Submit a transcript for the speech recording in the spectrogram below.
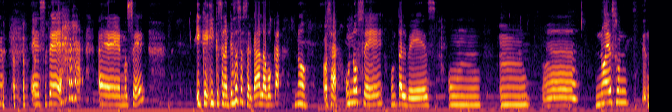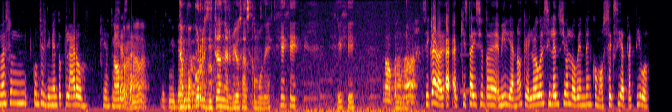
este, eh, no sé, y que, y que se la empiezas a acercar a la boca, no, o sea, un no sé, un tal vez, un... mm, mm, no es un no es un consentimiento claro y No, entusiasta. para nada. Tampoco no. risitas nerviosas como de jeje, jeje. No, para nada. Sí, claro, aquí está diciendo Emilia, ¿no? Que luego el silencio lo venden como sexy y atractivo.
